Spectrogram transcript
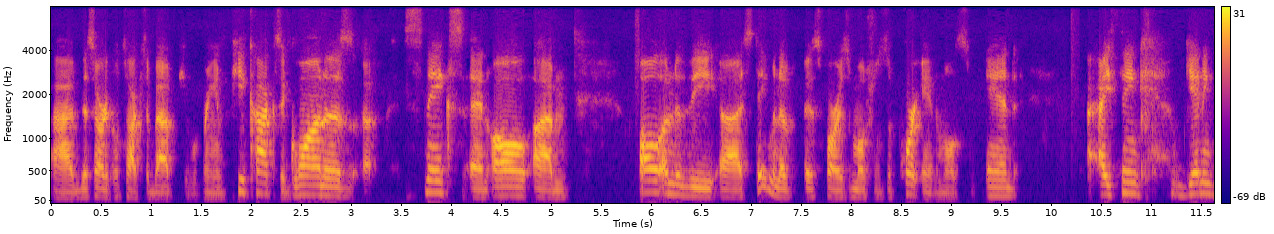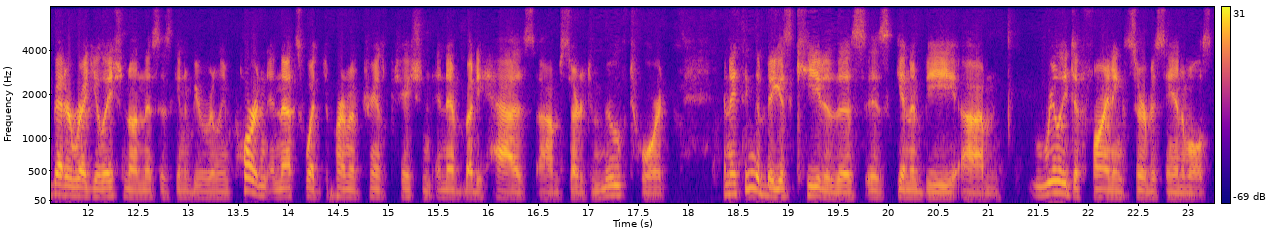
Uh, this article talks about people bringing peacocks, iguanas, uh, snakes, and all um, all under the uh, statement of as far as emotional support animals. And I think getting better regulation on this is going to be really important, and that's what the Department of Transportation and everybody has um, started to move toward. And I think the biggest key to this is going to be um, really defining service animals.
